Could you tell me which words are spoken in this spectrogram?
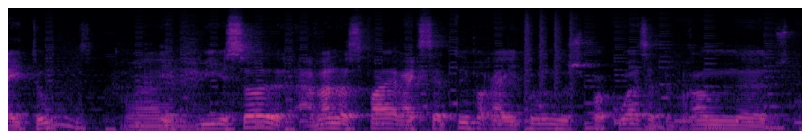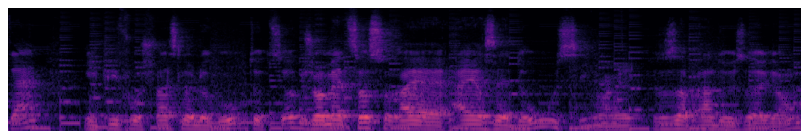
iTunes. Et puis ça, avant de se faire accepter par iTunes, je sais pas quoi, ça peut prendre euh, du temps. Et puis il faut que je fasse le logo, tout ça. Puis je vais mettre ça sur euh, RZO aussi. Ça, ça prend deux secondes.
